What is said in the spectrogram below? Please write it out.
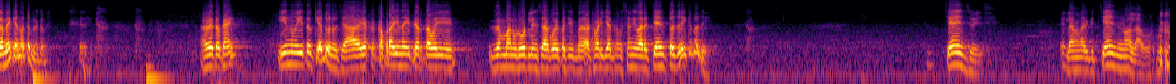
ગમે કે ન તમને ગમે. હવે તો કઈ એનું એ તો કેદું છે. આ એક કપડા એ નહીં પહેરતા હોય જમવાનું રોટલી શાક હોય, પછી અઠવાડિયે શનિવારે ચેન્જ તો જોઈ કે ન જોઈ? ચેન્જ જોઈએ છે. એટલે અમે મારે ચેન્જ ન લાવો.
